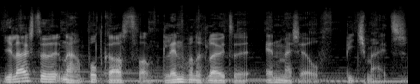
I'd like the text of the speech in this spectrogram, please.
Je luisterde naar een podcast van Glenn van der Vleuten en mijzelf, Piet Schmeits.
